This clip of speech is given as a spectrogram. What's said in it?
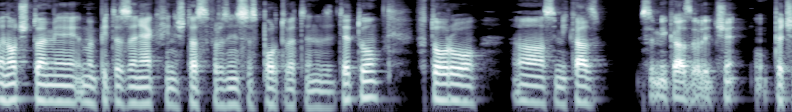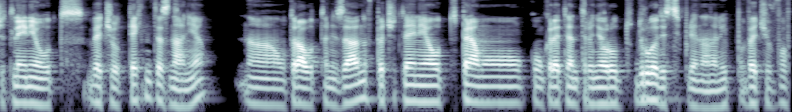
Едно, че той ми, ме пита за някакви неща, свързани с спортовете на детето. Второ, а, са, ми каз... са ми казвали, че впечатление от, вече от техните знания, а, от работата ни заедно, впечатление от спрямо конкретен треньор от друга дисциплина, нали? вече в,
